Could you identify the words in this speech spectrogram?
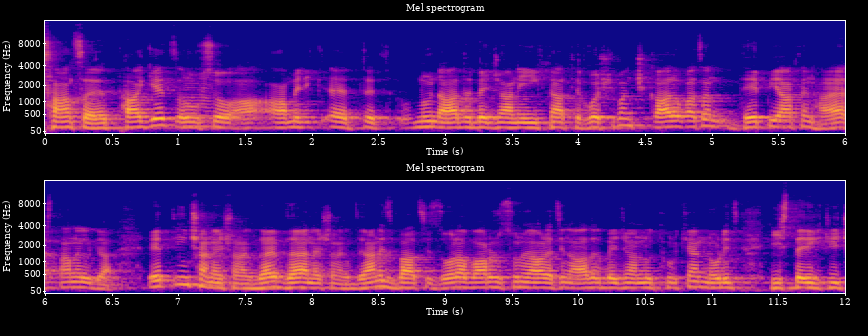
ցանցը փակեց, ուսո Ամերիկ այդ նույն Ադրբեջանի ինքնաթիռ ոչ իման չկարողացան դեպի արդեն Հայաստան էլ գա։ Այդ ի՞նչ է նշանակում, դա դա է նշանակում։ Դրանից բացի զորավարժությունները արեցին Ադրբեջանն ու Թուրքիան նորից հիստերիկ ճիչ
